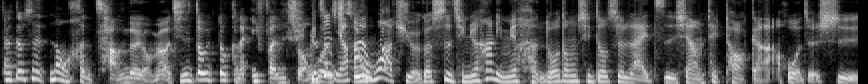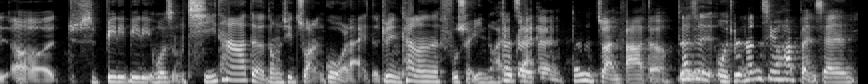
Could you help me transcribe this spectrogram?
它都是那种很长的，有没有？其实都都可能一分钟。可是你要发现 watch 有一个事情，就它里面很多东西都是来自像 TikTok 啊，或者是呃，就是哔哩哔哩或者什么其他的东西转过来的，就你看到那浮水印都还在，对，都是转发的。但是我觉得那是因为它本身。身，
